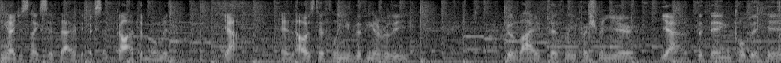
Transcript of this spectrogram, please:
think I just like said that I accept God at the moment. Yeah, and I was definitely living a really good life, definitely freshman year. Yeah, but then COVID hit,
